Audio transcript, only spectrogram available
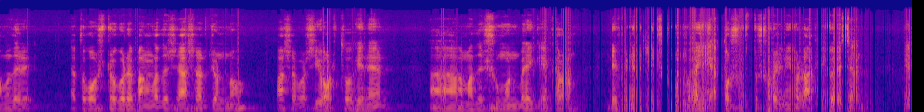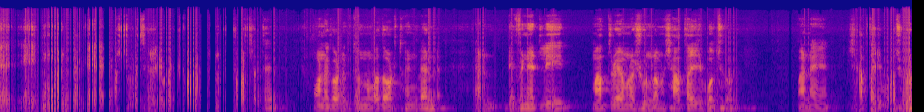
আমাদের এত কষ্ট করে বাংলাদেশে আসার জন্য। পাশাপাশি অর্থহীনের আমাদের সুমন ভাইকে, কারণ ডেফিনেটলি সুমন ভাই এত অসুস্থ শরীর নিয়েও রাজি হয়েছেন এই আসলে সেলিব্রেট করার সাথে। অনেক অনেক ধন্যবাদ অর্থহীন ব্যান্ড। অ্যান্ড ডেফিনেটলি মাত্রই আমরা শুনলাম সাতাশ বছর মানে সাতাশ বছর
